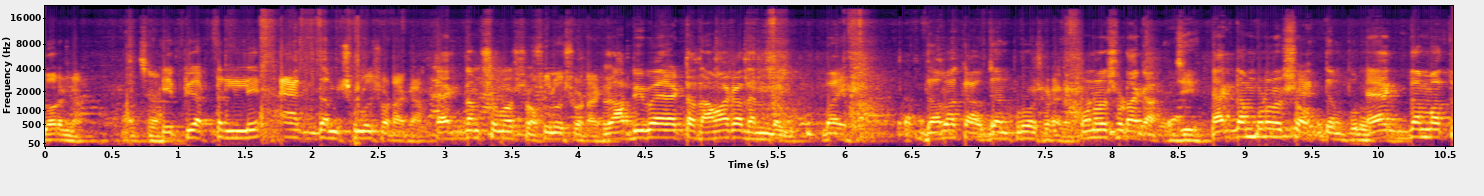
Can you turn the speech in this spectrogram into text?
লড়ে না। আচ্ছা। এই পেয়ারটা নিলে একদম ষোলোশো টাকা। একদম ষোলোশো। 1600 টাকা। রাবি ভাইয়ের একটা ধামাকা দেন ভাই। ভাই দামাকা যান পনেরোশো টাকা। পনেরোশো টাকা? জি। একদম পনেরোশো? একদম 1500 একদম মাত্র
